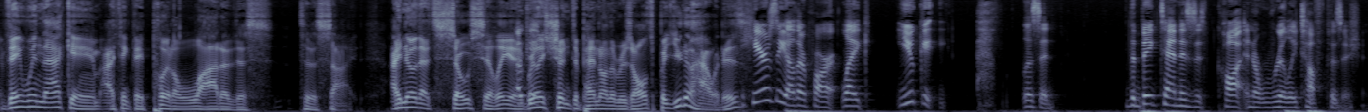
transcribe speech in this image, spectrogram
If they win that game, I think they put a lot of this to the side. I know that's so silly. It Okay. really shouldn't depend on the results, but you know how it is. Here's the other part. Like, you could listen, the Big Ten is caught in a really tough position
